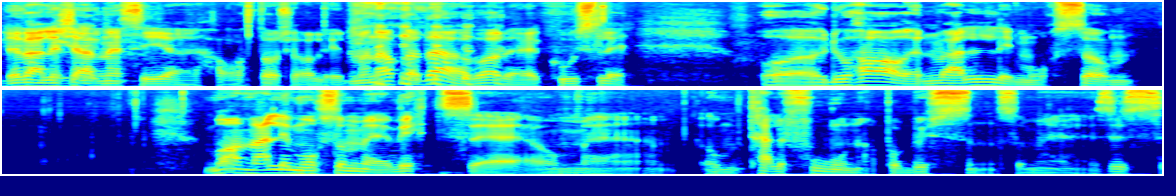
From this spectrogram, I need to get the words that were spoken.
Det er veldig sjelden jeg sier jeg hater å kjøre lyd, men akkurat der var det koselig. Og du har en veldig morsom det var en veldig morsom eh, vits eh, om, eh, om telefoner på bussen som jeg syns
